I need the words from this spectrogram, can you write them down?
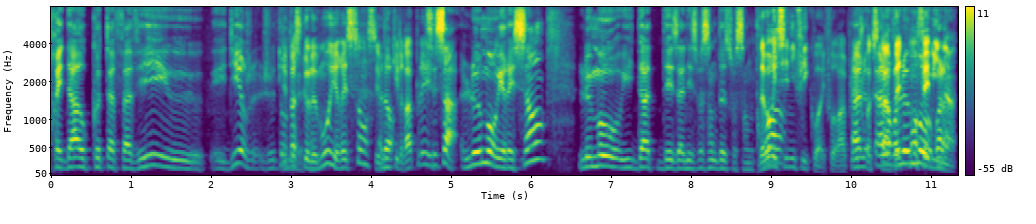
Freda ou Kotafavi euh, et dire je, je tourne. parce que le mot est récent, c'est vous qui le rappelez. C'est ça, le mot est récent. Le mot, il date des années 62-63. D'abord, il signifie quoi? Il faut rappeler, je crois que c'est un vêtement féminin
